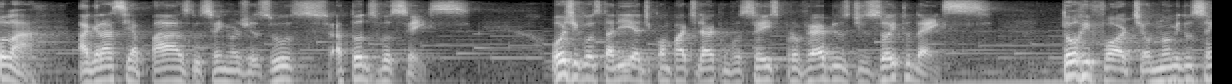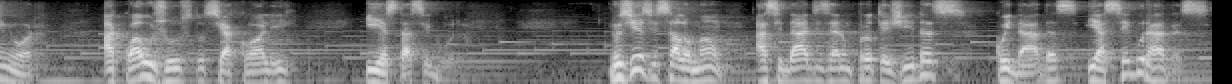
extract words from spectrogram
Olá, a graça e a paz do Senhor Jesus a todos vocês. Hoje gostaria de compartilhar com vocês Provérbios 18:10. Torre forte é o nome do Senhor, a qual o justo se acolhe e está seguro. Nos dias de Salomão, as cidades eram protegidas, cuidadas e asseguradas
